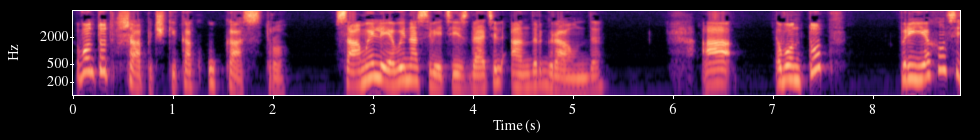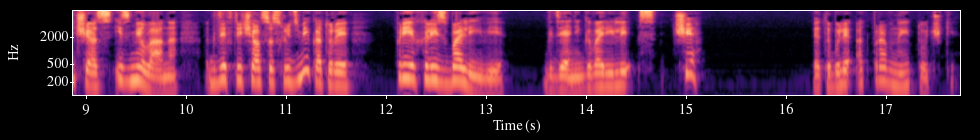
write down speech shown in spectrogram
Вон тот в шапочке, как у Кастро. Самый левый на свете издатель андерграунда. А вон тот приехал сейчас из Милана, где встречался с людьми, которые приехали из Боливии, где они говорили с Че. Это были отправные точки.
